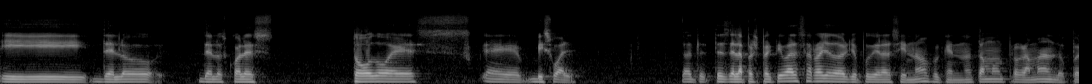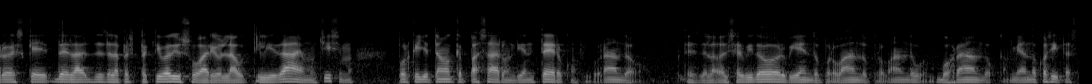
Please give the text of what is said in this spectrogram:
Y de, lo, de los cuales todo es eh, visual. Desde la perspectiva de desarrollador yo pudiera decir no, porque no estamos programando, pero es que desde la perspectiva de usuario la utilidad es muchísimo, porque yo tengo que pasar un día entero configurando desde el lado del servidor, viendo, probando, probando, borrando, cambiando cositas.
